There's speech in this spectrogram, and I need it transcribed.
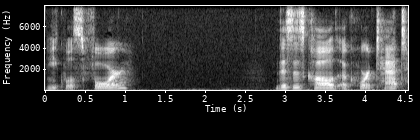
equals 4. This is called a quartet.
